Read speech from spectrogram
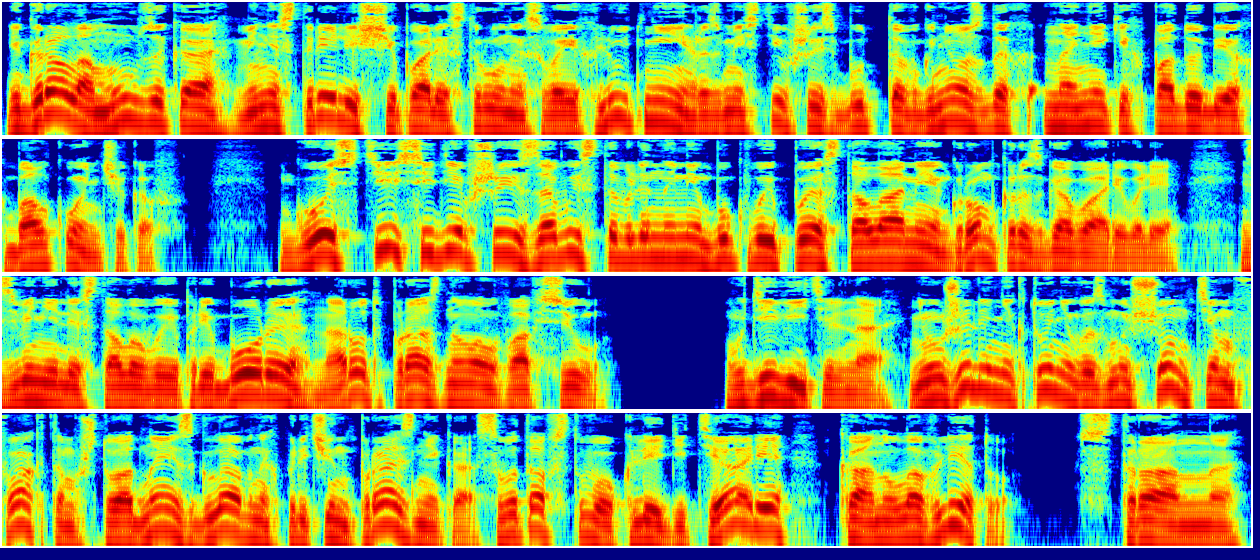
Играла музыка, министрели щипали струны своих лютней, разместившись будто в гнездах на неких подобиях балкончиков. Гости, сидевшие за выставленными буквой «П» столами, громко разговаривали. Звенели столовые приборы, народ праздновал вовсю. Удивительно, неужели никто не возмущен тем фактом, что одна из главных причин праздника, сватовство к леди Тиаре, канула в лету? Странно.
